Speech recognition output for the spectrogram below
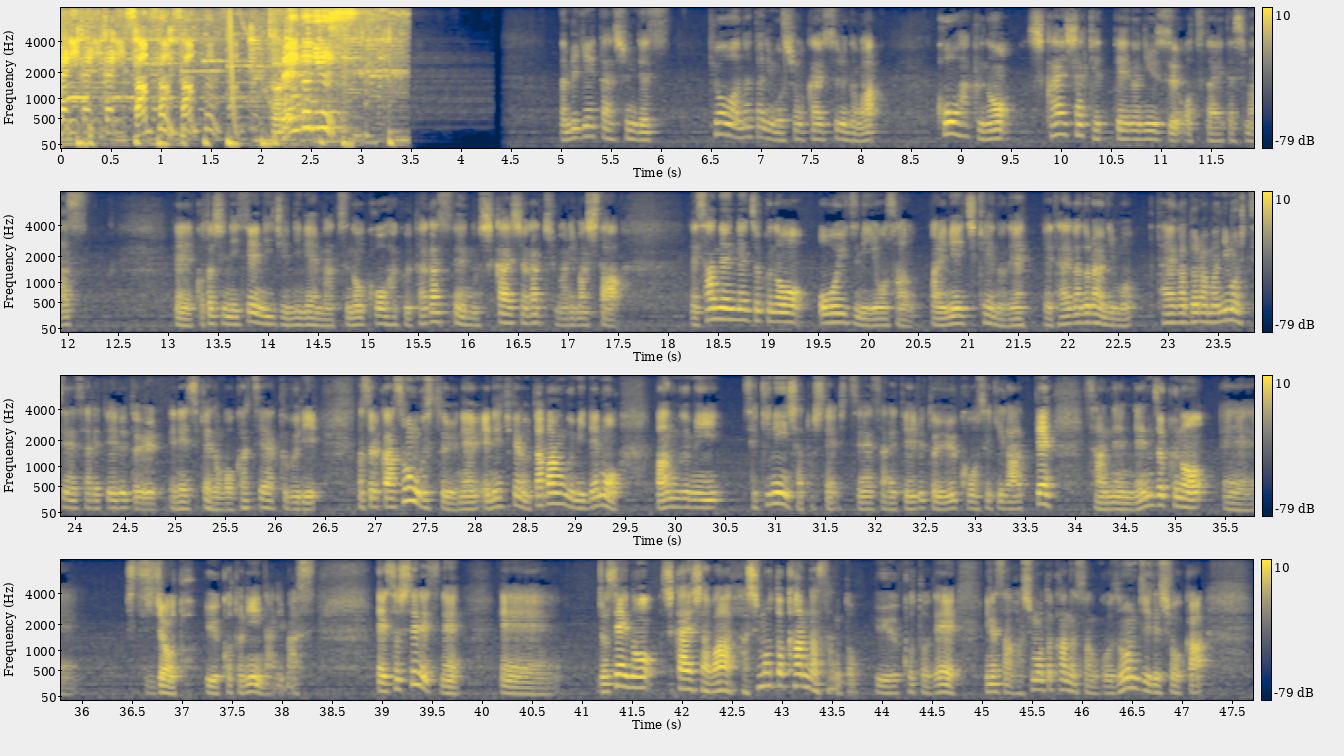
カリカリカリ3分3分トレンドニュースナビゲーターしゅんです。今日あなたにご紹介するのは、紅白の司会者決定のニュースをお伝えいたします。えー今年2022年末の紅白歌合戦の司会者が決まりました。3年連続の大泉洋さん、まあ NHK のね、大河ドラマにも、大河ドラマにも出演されているという NHK のご活躍ぶり、まあそれからソングスというね、NHK の歌番組でも番組責任者として出演されているという功績があって、3年連続の、えー出場ということになります。えーそしてですね、えー女性の司会者は橋本環奈さんということで、皆さん橋本環奈さんご存知でしょうか？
